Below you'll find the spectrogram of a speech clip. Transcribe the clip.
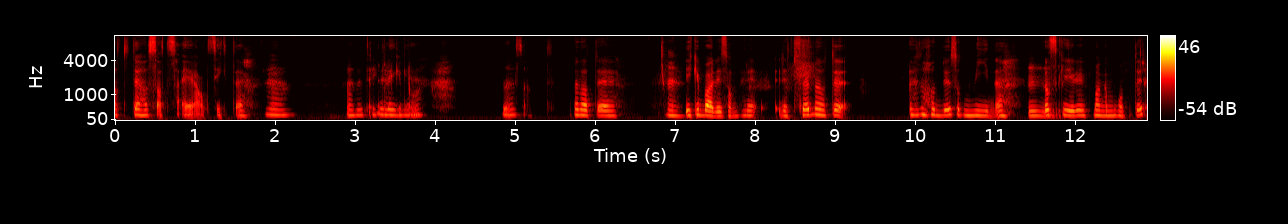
At det har satt seg i ansiktet. Ja, ja det tenkte jeg ikke på. Det er sant. Men at det Ikke bare liksom rett før, men at det, hun hadde jo sånn mine mm. ganske mange måneder.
